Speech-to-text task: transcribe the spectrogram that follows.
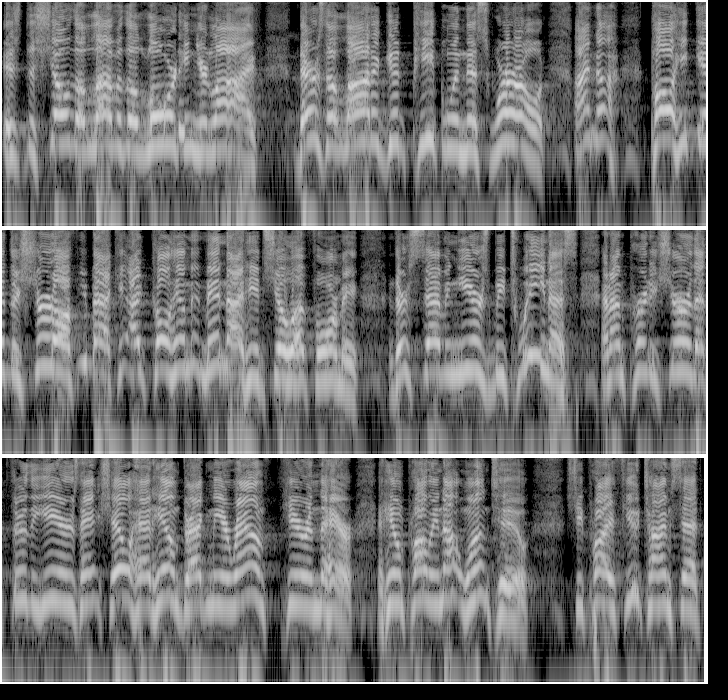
is to show the love of the Lord in your life. There's a lot of good people in this world. I know Paul, he'd give the shirt off you back. I'd call him at midnight. He'd show up for me. There's seven years between us. And I'm pretty sure that through the years, Aunt Shell had him drag me around here and there. And he'll probably not want to. She probably a few times said,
